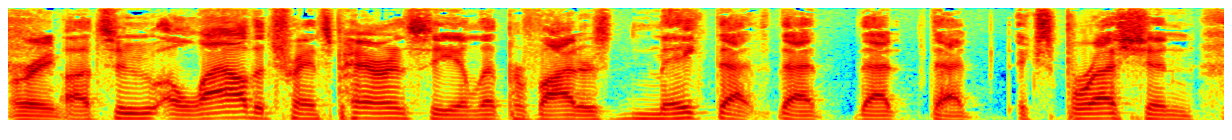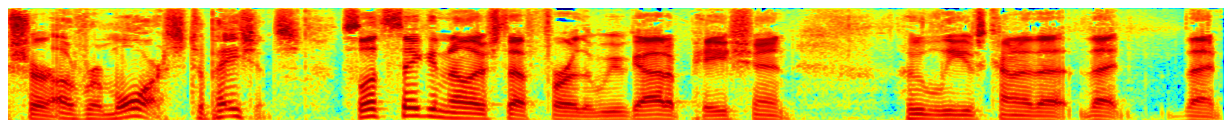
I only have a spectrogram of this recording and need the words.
Right. uh, to allow the transparency and let providers make that that that that expression Sure. of remorse to patients. So let's take another step further. We've got a patient who leaves kind of that that that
